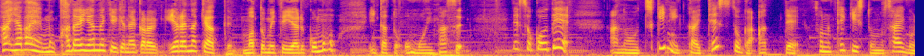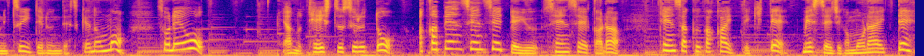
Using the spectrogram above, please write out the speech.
あやばいもう課題やんなきゃいけないからやらなきゃってまとめてやる子もいたと思います。でそこであの月に1回テストがあってそのテキストの最後についてるんですけどもそれをあの提出すると赤ペン先生っていう先生から添削が返ってきてメッセージがもらえて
